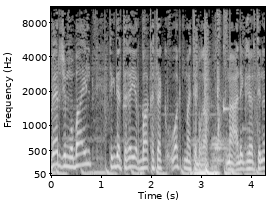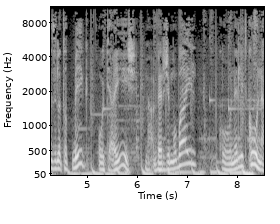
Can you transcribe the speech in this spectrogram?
Virgin Mobile تقدر تغير باقتك وقت ما تبغى. ما عليك غير تنزل التطبيق وتعيش مع Virgin Mobile كون اللي تكونه.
